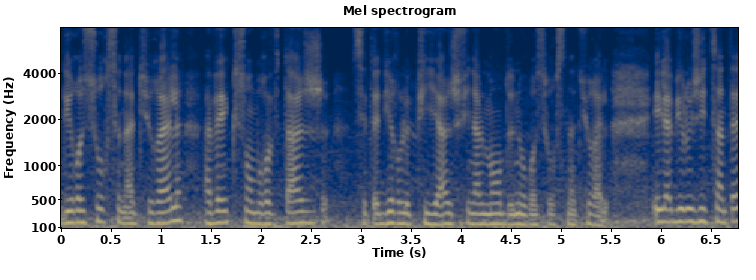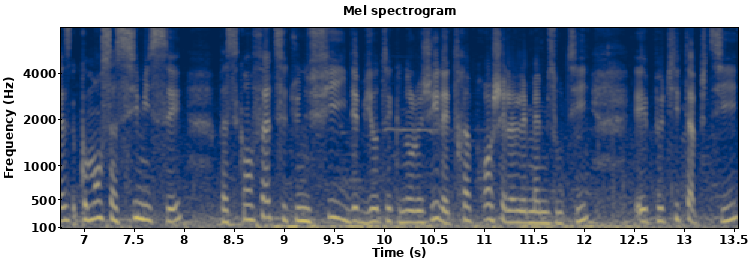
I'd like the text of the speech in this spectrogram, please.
des ressources naturelles avec son brevetage, c'est-à-dire le pillage finalement de nos ressources naturelles. Et la biologie de synthèse commence à s'immiscer parce qu'en fait, c'est une fille des biotechnologies, elle est très proche, elle a les mêmes outils. Et petit à petit,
